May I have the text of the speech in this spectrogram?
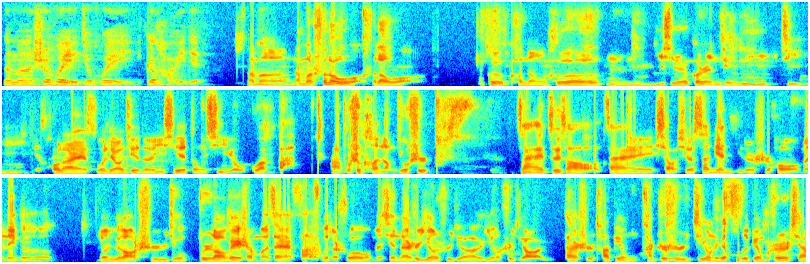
那么社会也就会更好一点。那么，那么说到我，说到我，这个可能和嗯一些个人经历以及后来所了解的一些东西有关吧。啊，不是可能，就是在最早在小学三年级的时候，我们那个英语老师就不知道为什么在反复的说我们现在是应试教育，应试教育，但是他并他只是用这个词，并不是想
